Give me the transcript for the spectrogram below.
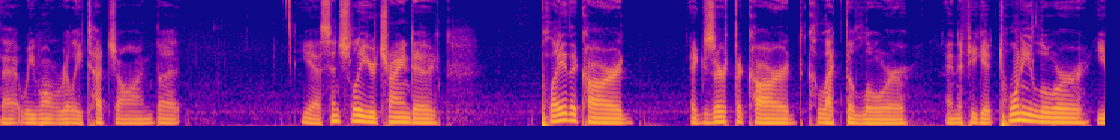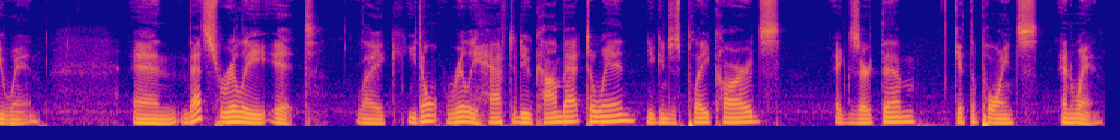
that we won't really touch on, but yeah, essentially you're trying to play the card, exert the card, collect the lore, and if you get 20 lore, you win. And that's really it. Like you don't really have to do combat to win. You can just play cards, exert them, get the points and win.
